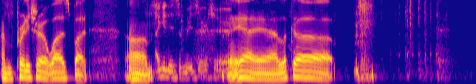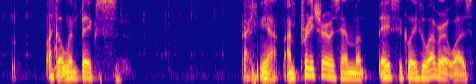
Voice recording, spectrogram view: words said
I'm pretty sure it was, but um, I can do some research here. yeah, yeah. Look uh like Olympics. Yeah, I'm pretty sure it was him, but basically whoever it was.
